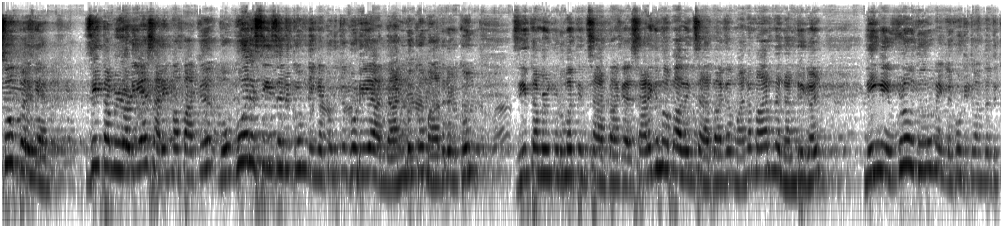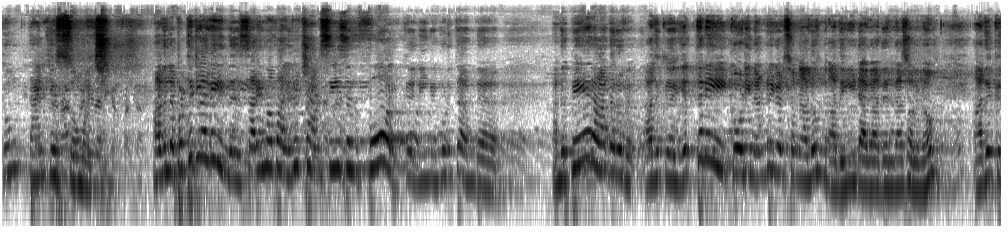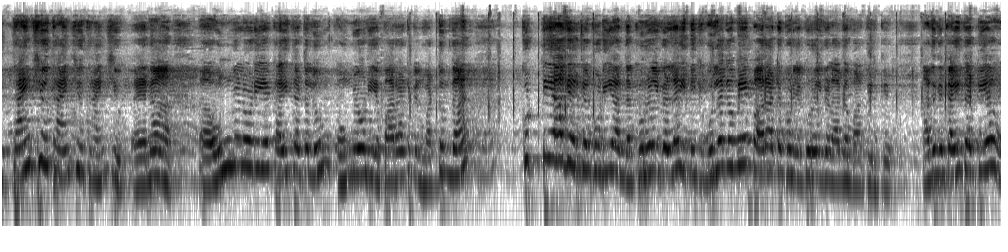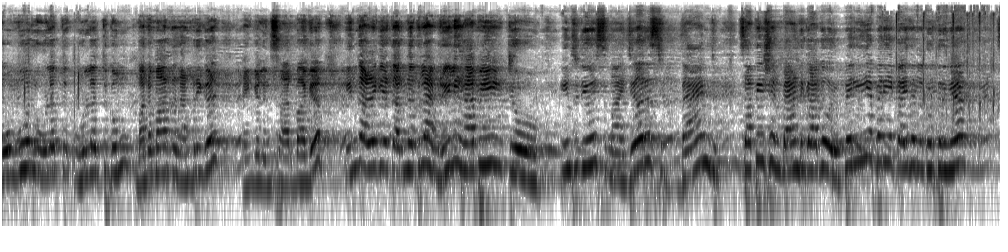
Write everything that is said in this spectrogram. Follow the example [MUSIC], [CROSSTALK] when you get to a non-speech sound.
சூப்பருங்க ஜி தமிழோடைய சரிகமாப்பாக்கு ஒவ்வொரு சீசனுக்கும் நீங்க கொடுக்கக்கூடிய அந்த அன்புக்கும் ஆதரவுக்கும் ஜி தமிழ் குடும்பத்தின் சார்பாக சரிகமாப்பாவின் சார்பாக மனமார்ந்த நன்றிகள். நீங்க இவ்வளவு தூரம் எங்களை கூட்டிட்டு வந்ததுக்கும் தேங்க்யூ சோ மச் அதுல பர்டிகுலர்லி இந்த சரிகமாப்பா லிட்டில் சாம் சீசன் போர்க்கு நீங்க கொடுத்த அந்த அந்த பேர் ஆதரவு அதுக்கு எத்தனை கோடி நன்றிகள் சொன்னாலும் அது ஈடாகாதுன்னு தான் சொல்லணும். அதுக்கு தேங்க்யூ தேங்க்யூ தேங்க்யூ ஏன்னா உங்களுடைய கைத்தட்டலும் உங்களுடைய பாராட்டுகள் மட்டும்தான். குட்டியாக இருக்கக்கூடிய அந்த குரல்களை இன்னைக்கு உலகமே பாராட்டக்கூடிய குரல்களாக மாத்திருக்கு. அதுக்கு கைத்தட்டிய ஒவ்வொரு உலத்து உள்ளத்துக்கும் மனமார்ந்த நன்றிகள் எங்களின் சார்பாக. இந்த அழகிய தருணத்துல I'm really happy to introduce my dearest band Sathishan பேண்டுக்காக ஒரு பெரிய பெரிய கைதட்டல் கொடுத்துருங்க.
